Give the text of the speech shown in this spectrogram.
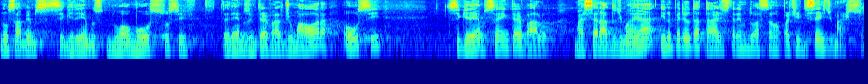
não sabemos se seguiremos no almoço, se teremos um intervalo de uma hora ou se seguiremos sem intervalo. Mas será de manhã e no período da tarde estaremos doação a partir de 6 de março.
